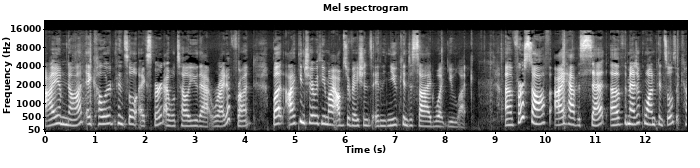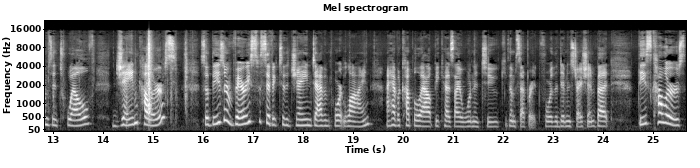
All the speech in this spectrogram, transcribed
I am not a colored pencil expert, I will tell you that right up front, but I can share with you my observations and you can decide what you like. Uh, first off, I have a set of the Magic Wand pencils. It comes in 12 Jane colors. So these are very specific to the Jane Davenport line. I have a couple out because I wanted to keep them separate for the demonstration, but these colors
